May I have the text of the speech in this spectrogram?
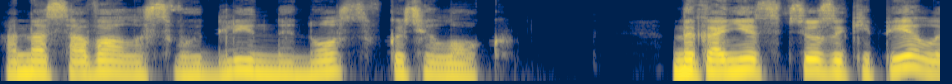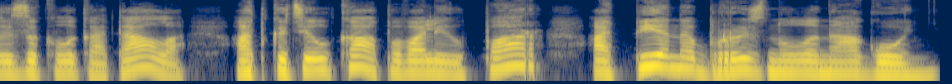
она совала свой длинный нос в котелок. Наконец все закипело и заклокотало, от котелка повалил пар, а пена брызнула на огонь.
